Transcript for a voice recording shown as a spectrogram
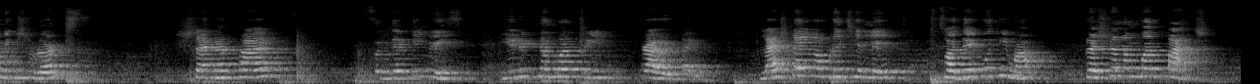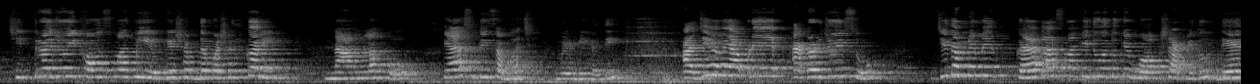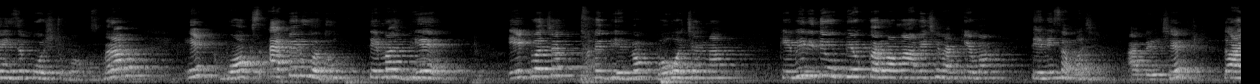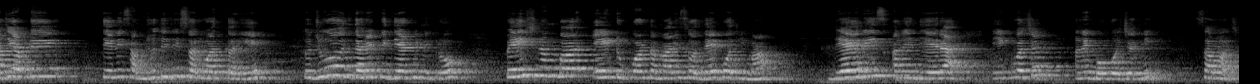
morning students. Standard 5 Subject English. Unit number 3 Private Time. Last time આપણે છેલ્લે સ્વાધ્યાય પોથીમાં પ્રશ્ન નંબર 5 ચિત્ર જોઈ કૌંસમાંથી યોગ્ય શબ્દ પસંદ કરી નામ લખો. ત્યાં સુધી સમજ મેળવી હતી. આજે હવે આપણે આગળ જોઈશું. જે તમને મેં કયા ક્લાસમાં કીધું હતું કે બોક્સ આપ્યું હતું there is a post box બરાબર? એક બોક્સ આપેલું હતું તેમાં ધેર એક વચન અને ધેરનો બહુવચનમાં કેવી રીતે ઉપયોગ કરવામાં આવે છે વાક્યમાં? તેની સમજ આપેલ છે. તો આજે આપણે તેની સમજૂતીથી શરૂઆત કરીએ. તો જુઓ દરેક વિદ્યાર્થી મિત્રો, પેજ નંબર એટ ઉપર તમારી સ્વાધ્યાય પોથીમાં ધેર ઇઝ અને ધેર આર એકવચન અને બહુવચનની સમજ.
